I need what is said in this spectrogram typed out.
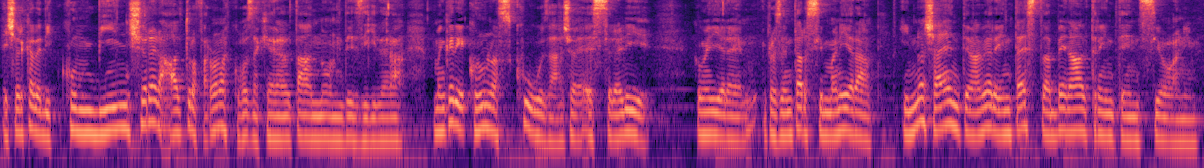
e cercare di convincere l'altro a fare una cosa che in realtà non desidera, magari con una scusa, cioè essere lì, come dire, presentarsi in maniera innocente ma avere in testa ben altre intenzioni.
